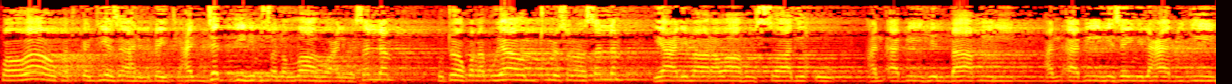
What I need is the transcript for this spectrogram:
kwa wao katika njia za ahli al-bayt an jaddihim sallallahu alayhi wasallam kutoka kwa babu yao mtume sallallahu alaihi wasallam yani ma rawahu as-sadiq an abihi al-baqiri an abihi zain al-abidin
